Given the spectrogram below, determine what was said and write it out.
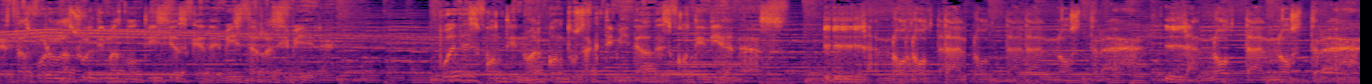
Estas fueron las últimas noticias que debiste recibir. Puedes continuar con tus actividades cotidianas. La nota, nota nostra. La nota nostra.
